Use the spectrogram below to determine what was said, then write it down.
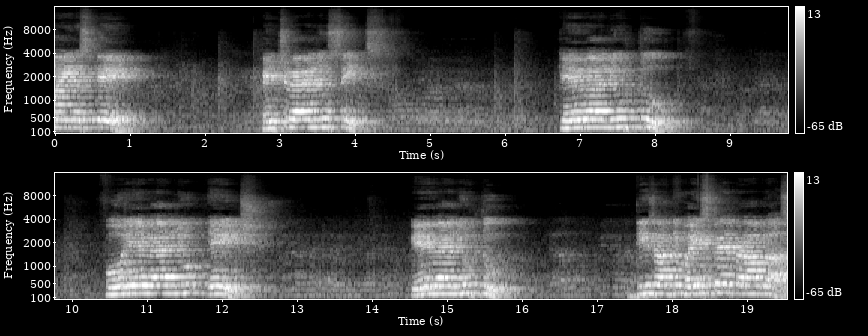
minus k h value six k value two four a value eight a value 2 these are the y square parabolas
